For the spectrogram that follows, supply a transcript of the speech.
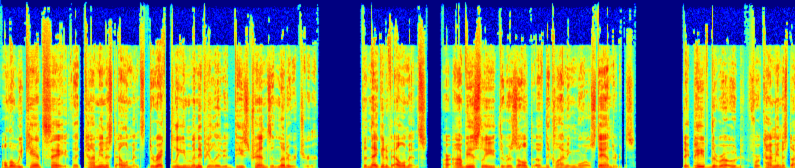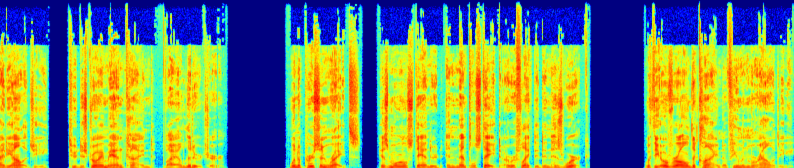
Although we can't say that communist elements directly manipulated these trends in literature, the negative elements are obviously the result of declining moral standards. They paved the road for communist ideology to destroy mankind via literature. When a person writes, his moral standard and mental state are reflected in his work. With the overall decline of human morality,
